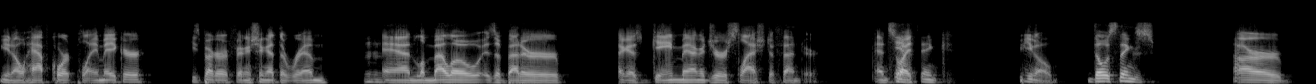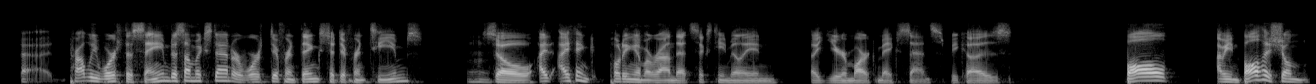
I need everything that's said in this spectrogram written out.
you know, half court playmaker. He's better at finishing at the rim, mm-hmm. and Lamelo is a better, I guess, game manager slash defender. And so yeah. I think, you know, those things are uh, probably worth the same to some extent or worth different things to different teams. Mm-hmm. So I, I think putting him around that 16 million a year mark makes sense because Ball, I mean, Ball has shown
